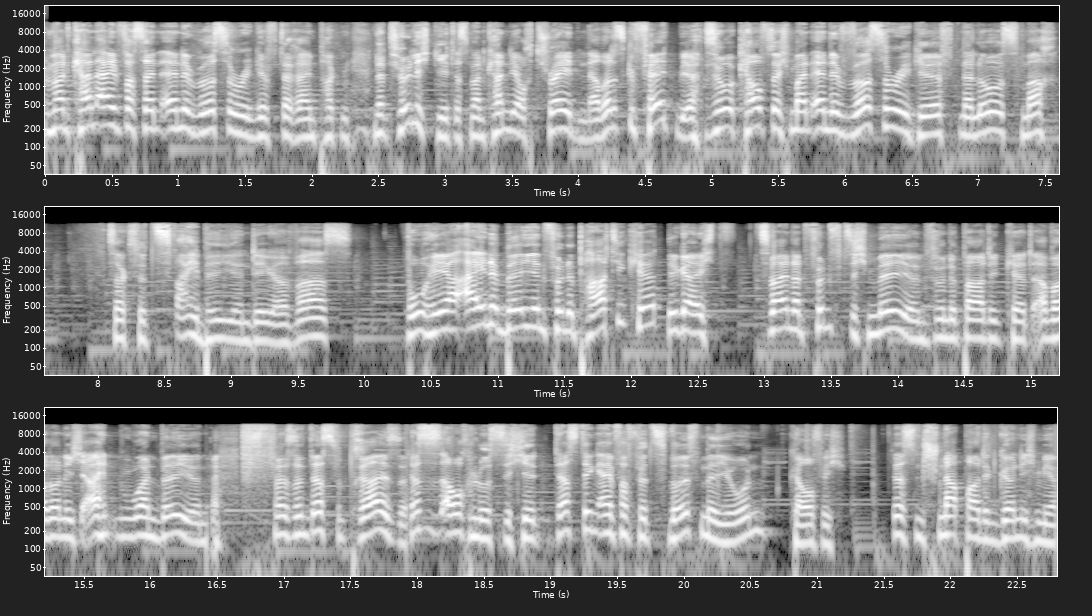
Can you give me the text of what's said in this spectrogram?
man kann einfach sein Anniversary Gift da reinpacken. Natürlich geht das, man kann die auch traden, aber das gefällt mir. So, kauft euch mein Anniversary Gift. Na los, mach. Sagst du 2 Billion, Digga, was? Woher eine Billion für eine Partycat? Digga, ich 250 Millionen für eine Partycat, aber doch nicht ein 1 Billion. Was sind das für Preise? Das ist auch lustig hier. Das Ding einfach für 12 Millionen kaufe ich. Das ist ein Schnapper, den gönne ich mir.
